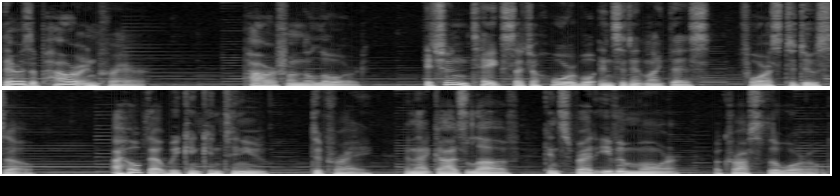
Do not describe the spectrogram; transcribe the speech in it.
There is a power in prayer, power from the Lord. It shouldn't take such a horrible incident like this for us to do so. I hope that we can continue to pray and that God's love can spread even more across the world.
